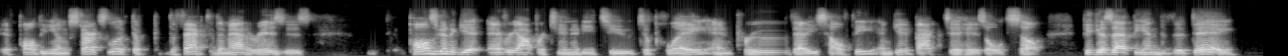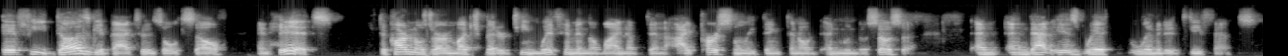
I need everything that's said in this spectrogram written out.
if Paul DeJong starts. Look, the the fact of the matter is is Paul's going to get every opportunity to to play and prove that he's healthy and get back to his old self. Because at the end of the day, if he does get back to his old self and hits, the Cardinals are a much better team with him in the lineup than I personally think than Edmundo Sosa. And and that is with limited defense.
